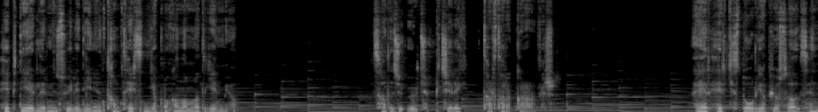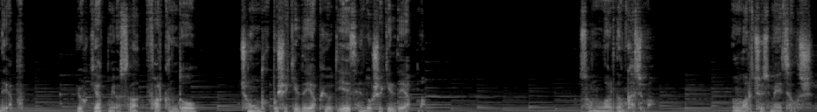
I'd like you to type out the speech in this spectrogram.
hep diğerlerinin söylediğinin tam tersini yapmak anlamına da gelmiyor. Sadece ölçüp biçerek, tartarak karar ver. Eğer herkes doğru yapıyorsa sen de yap. Yok yapmıyorsa farkında ol. Çoğunluk bu şekilde yapıyor diye sen de o şekilde yapma. Sorunlardan kaçma. Onları çözmeye çalış.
